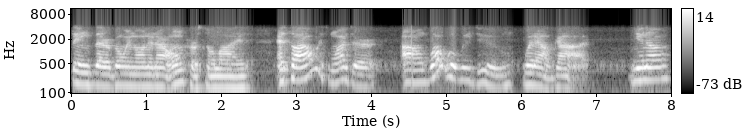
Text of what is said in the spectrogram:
things that are going on in our own personal lives. And so I always wonder, um, what would we do without God? You know,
